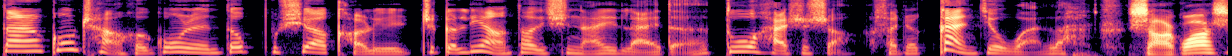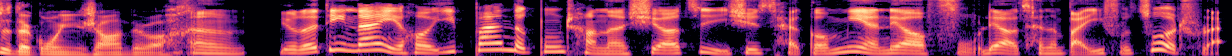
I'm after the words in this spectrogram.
当然，工厂和工人都不需要考虑这个量到底是哪里来的，多还是少，反正干就完了。傻瓜式的供应商，对吧？嗯，有了订单以后，一般的工厂呢需要自己去采购面料、辅料，才能把衣服做出来。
